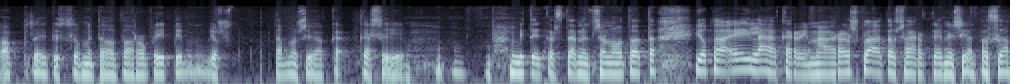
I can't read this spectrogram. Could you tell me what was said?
apteekissa mitä tarvii, jos tämmöisiä käsiä, miten sitä nyt sanotaan, että jota ei lääkäri määrä, jos päätä särkee, niin sieltä saa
